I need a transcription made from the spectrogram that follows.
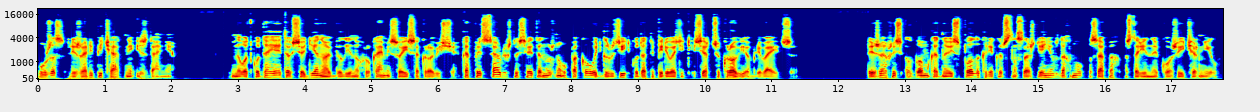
ужас, лежали печатные издания. Но вот куда я это все дену, обвел руками свои сокровища. Как представлю, что все это нужно упаковывать, грузить, куда-то перевозить, сердце кровью обливается. Прижавшись лбом к одной из полок, ректор с наслаждением вздохнул запах старинной кожи и чернил.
